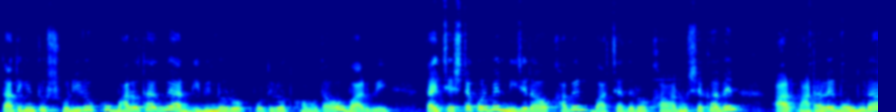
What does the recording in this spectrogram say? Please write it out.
তাতে কিন্তু শরীরও খুব ভালো থাকবে আর বিভিন্ন রোগ প্রতিরোধ ক্ষমতাও বাড়বে। তাই চেষ্টা করবেন, নিজেরাও খাবেন, বাচ্চাদেরও খাওয়ানো শেখাবেন। আর কাঁঠালের বন্ধুরা,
